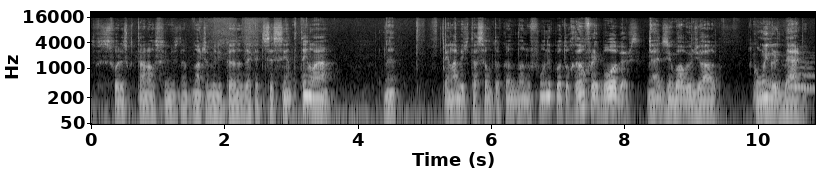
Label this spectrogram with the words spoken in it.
Se vocês forem escutar lá os filmes norte-americanos da década de 60, tem lá, né? Tem lá meditação tocando lá no fundo, enquanto Humphrey Bogart né, desenvolve um diálogo com Ingrid Bergman.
